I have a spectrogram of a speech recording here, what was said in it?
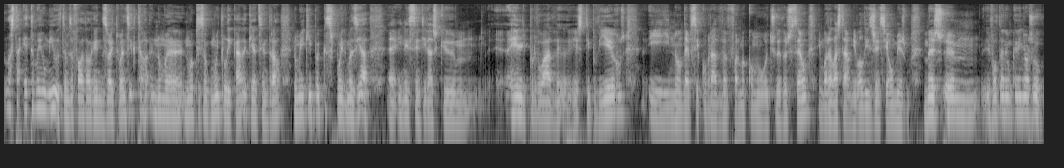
lá está, é também um miúdo. Estamos a falar de alguém de 18 anos e que está numa, numa posição muito delicada, que é de central, numa equipa que se expõe demasiado. Uh, e nesse sentido, acho que hum, é-lhe perdoado este tipo de erros e não deve ser cobrado da forma como outros jogadores são, embora lá está, o nível de exigência é o mesmo. Mas hum, voltando um bocadinho ao jogo.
